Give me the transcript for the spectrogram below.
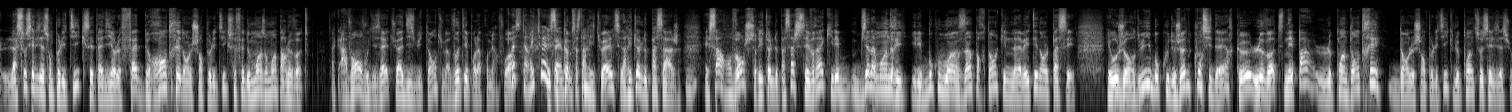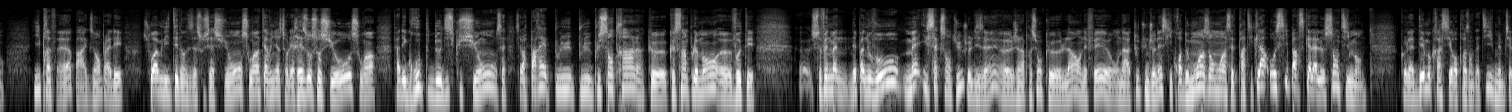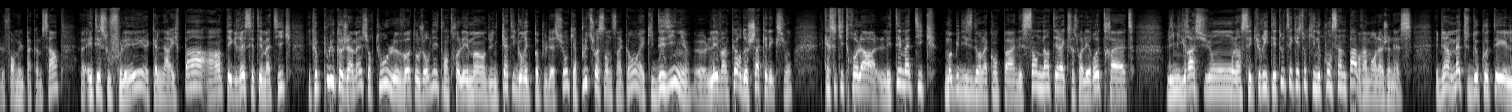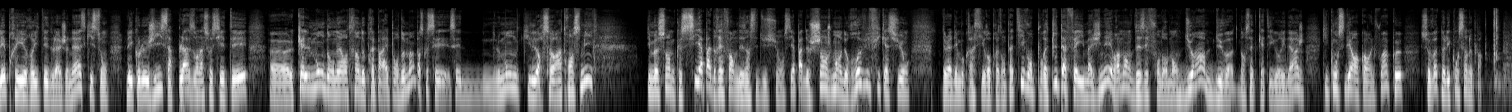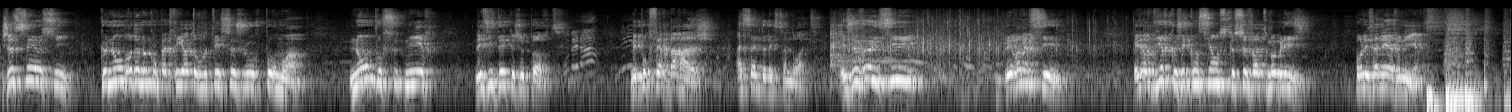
la socialisation politique, c'est-à-dire le fait de rentrer dans le champ politique, se fait de moins en moins par le vote. Avant, on vous disait, tu as 18 ans, tu vas voter pour la première fois. Ouais, c'est un rituel. Et c'est comme ça, c'est un mm. rituel, c'est un rituel de passage. Mm. Et ça, en revanche, ce rituel de passage, c'est vrai qu'il est bien amoindri. Il est beaucoup moins important qu'il ne l'avait été dans le passé. Et aujourd'hui, beaucoup de jeunes considèrent que le vote n'est pas le point d'entrée dans le champ politique, le point de socialisation. Ils préfèrent, par exemple, aller soit militer dans des associations, soit intervenir sur les réseaux sociaux, soit faire des groupes de discussion. Ça, leur paraît plus plus plus central que que simplement euh, voter ce phénomène n'est pas nouveau, mais il s'accentue, je le disais. Euh, j'ai l'impression que là, en effet, on a toute une jeunesse qui croit de moins en moins à cette pratique-là, aussi parce qu'elle a le sentiment que la démocratie représentative, même si elle ne le formule pas comme ça, euh, est essoufflée, qu'elle n'arrive pas à intégrer ces thématiques, et que plus que jamais, surtout, le vote aujourd'hui est entre les mains d'une catégorie de population qui a plus de 65 ans et qui désigne euh, les vainqueurs de chaque élection. Qu'à ce titre-là, les thématiques mobilisées dans la campagne, les centres d'intérêt, que ce soit les retraites, l'immigration, l'insécurité, toutes ces questions qui ne concernent pas vraiment la jeunesse, eh bien, mettent de côté les priorités de la jeunesse, qui sont l'écologie, sa place dans la société, euh, quel monde on est en train de préparer pour demain, parce que c'est le monde qui leur sera transmis. Il me semble que s'il n'y a pas de réforme des institutions, s'il n'y a pas de changement et de revivification de la démocratie représentative, on pourrait tout à fait imaginer vraiment des effondrements durables du vote dans cette catégorie d'âge qui considère encore une fois que ce vote ne les concerne pas. Je sais aussi que nombre de nos compatriotes ont voté ce jour pour moi, non pour soutenir les idées que je porte, mais pour faire barrage à celles de l'extrême droite. Et je veux ici les remercier et leur dire que j'ai conscience que ce vote m'oblige, pour les années à venir.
